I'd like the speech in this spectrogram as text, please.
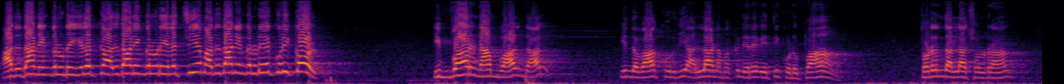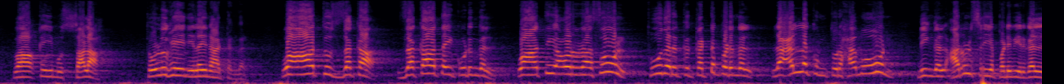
அதுதான் எங்களுடைய இலக்கு அதுதான் எங்களுடைய இலட்சியம் அதுதான் எங்களுடைய குறிக்கோள். இவ்வாறு நாம் வாழ்ந்தால் இந்த வாக்குறுதி அல்லாஹ் நமக்கு நிறைவேற்றி கொடுப்பான். தொடர்ந்து அல்லாஹ் சொல்றான் வாக்கை சலா. தொழுகை நிலைநாட்டுங்கள். வா ஆத்து ஜக்கா ஜக்காத்தை கொடுங்கள். வாத்தி அவர் ரசூல் தூதருக்கு கட்டுப்படுங்கள். அல்லக்கும் துர்ஹமூன் நீங்கள் அருள் செய்யப்படுவீர்கள்.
